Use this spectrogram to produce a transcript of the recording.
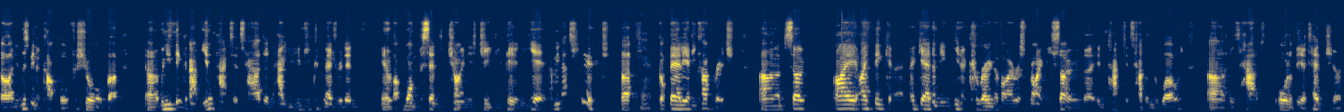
Guardian? There's been a couple for sure, but uh, when you think about the impact it's had and how you, if you could measure it in, you know, like one percent of China's GDP in a year, I mean that's huge, but yeah. got barely any coverage. Um, so I, I think again, I mean, you know, coronavirus, rightly so, the impact it's had on the world uh, has had all of the attention.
